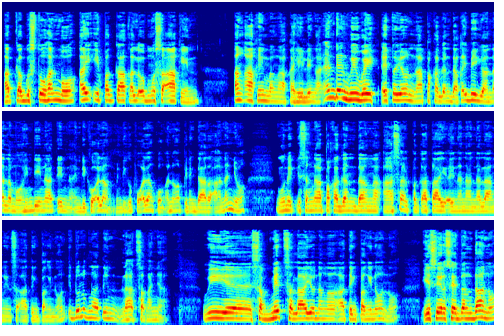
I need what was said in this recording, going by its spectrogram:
at kagustuhan mo ay ipagkakaloob mo sa akin ang aking mga kahilingan. And then we wait. Ito yon napakaganda. Kaibigan, alam mo, hindi natin, hindi ko alam, hindi ko po alam kung ano ang pinagdaraanan nyo. Ngunit isang napakagandang asal pagka tayo ay nananalangin sa ating Panginoon, idulog natin lahat sa Kanya. We eh, submit sa layo ng ah, ating Panginoon, no? Easier said than done, no?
